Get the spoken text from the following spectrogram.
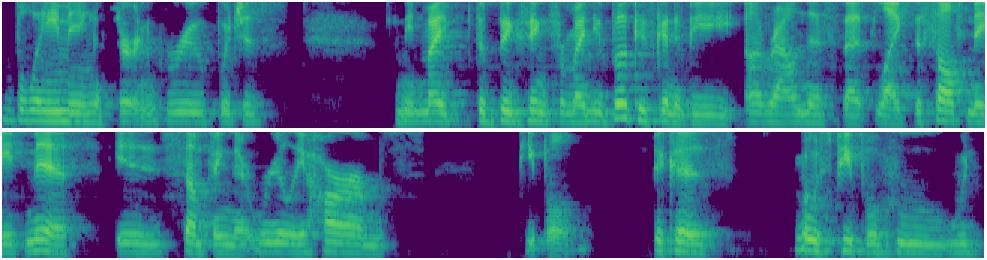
blaming a certain group, which is I mean, my the big thing for my new book is going to be around this that like the self-made myth is something that really harms people because most people who would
